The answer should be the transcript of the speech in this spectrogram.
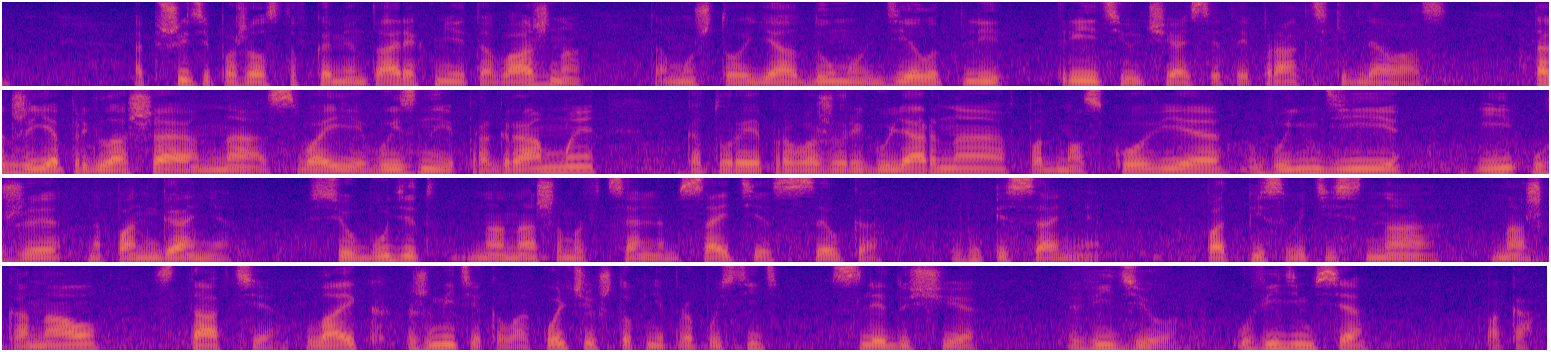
Опишите, пожалуйста, в комментариях, мне это важно, потому что я думаю, делать ли третью часть этой практики для вас. Также я приглашаю на свои выездные программы, которые я провожу регулярно в Подмосковье, в Индии и уже на Пангане. Все будет на нашем официальном сайте, ссылка в описании. Подписывайтесь на наш канал, ставьте лайк, жмите колокольчик, чтобы не пропустить следующее видео. Увидимся Пока.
